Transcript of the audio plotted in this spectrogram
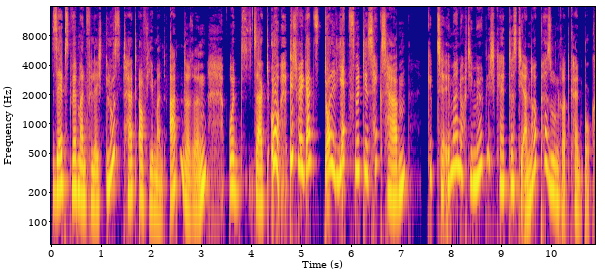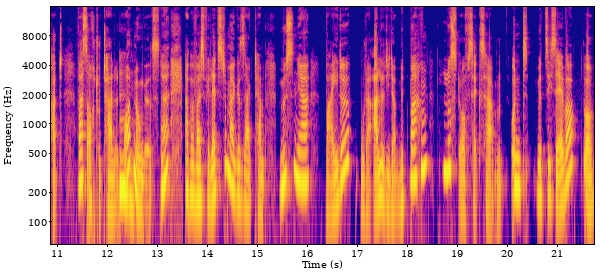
selbst wenn man vielleicht Lust hat auf jemand anderen und sagt, oh, ich will ganz doll jetzt mit dir Sex haben, gibt's ja immer noch die Möglichkeit, dass die andere Person gerade keinen Bock hat, was auch total in mhm. Ordnung ist. Ne? Aber was wir letzte Mal gesagt haben, müssen ja beide oder alle, die da mitmachen, Lust auf Sex haben. Und mit sich selber, ja,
